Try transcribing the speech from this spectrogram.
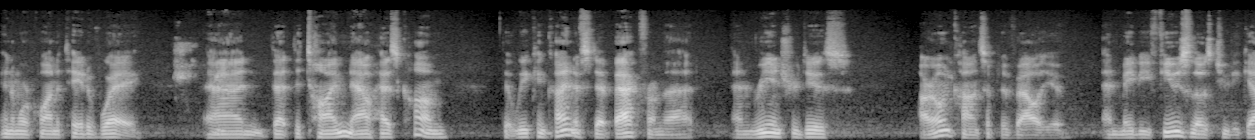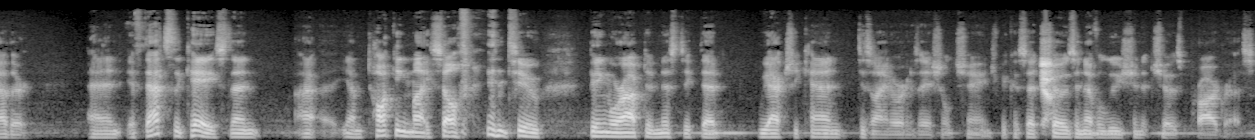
in a more quantitative way. And that the time now has come that we can kind of step back from that and reintroduce our own concept of value and maybe fuse those two together and if that's the case then I, am talking myself into being more optimistic that we actually can design organizational change because that yeah. shows an evolution, it shows progress,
